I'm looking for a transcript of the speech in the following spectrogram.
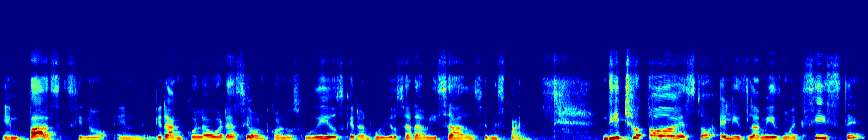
en paz, sino en gran colaboración con los judíos, que eran judíos arabizados en España. Dicho todo esto, el islamismo existe,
